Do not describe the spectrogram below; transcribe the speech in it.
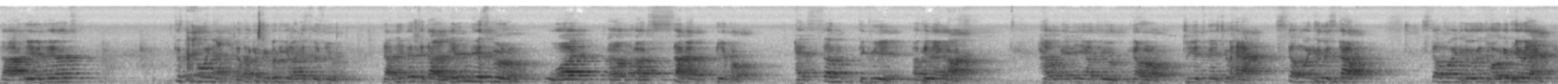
that it is disappointing, if I can be really honest with you, that even today, in this room, one of, of seven people has some degree of hearing loss. How many of you know, please raise your hand, someone who is deaf, someone who is hard of hearing,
